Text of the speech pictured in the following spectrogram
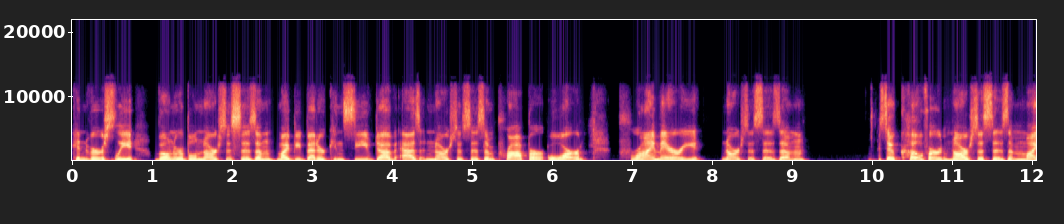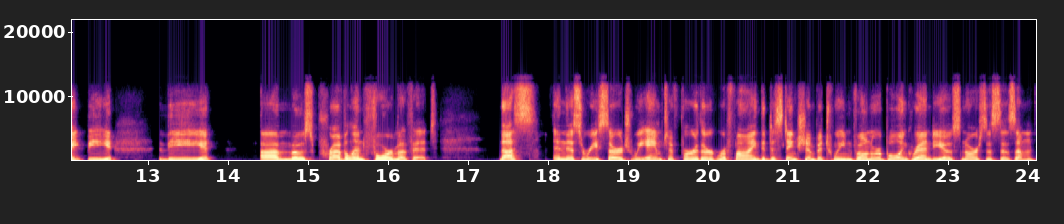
Conversely, vulnerable narcissism might be better conceived of as narcissism proper or primary narcissism. So, covert narcissism might be the uh, most prevalent form of it. Thus, in this research, we aim to further refine the distinction between vulnerable and grandiose narcissism.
